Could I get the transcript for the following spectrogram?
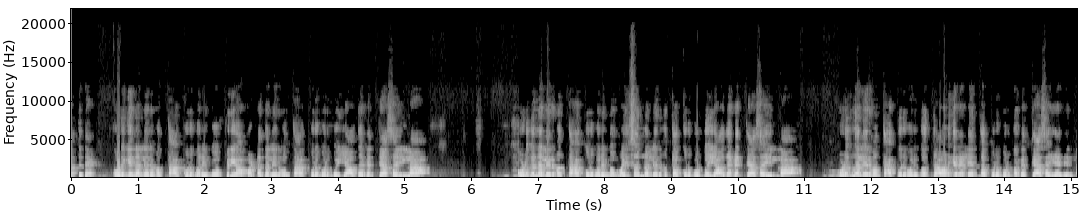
ಅಂತಿದೆ. ಕೊಡಗಿನಲ್ಲಿರುವಂತಹ ಕುರುಬರಿಗೂ, ಪ್ರಿಯಾಪಟ್ಟಣದಲ್ಲಿರುವಂತಹ ಕುರುಬರಿಗೂ ಯಾವುದೇ ವ್ಯತ್ಯಾಸ ಇಲ್ಲ. ಕೊಡಗಿನಲ್ಲಿರುವಂತಹ ಕುರುಬರಿಗೂ, ಮೈಸೂರಿನಲ್ಲಿರುವಂತಹ ಕುರುಬರಿಗೂ ಯಾವುದೇ ವ್ಯತ್ಯಾಸ ಇಲ್ಲ. ಕೊಡಗಿನಲ್ಲಿರುವಂತಹ ಕುರುಬರಿಗೂ ದಾವಣಗೆರೆಯಲ್ಲಿ ಅಂತ ಕುರುಬರಿಗೂ ವ್ಯತ್ಯಾಸ ಏನಿಲ್ಲ.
